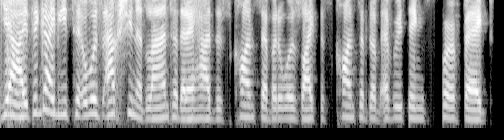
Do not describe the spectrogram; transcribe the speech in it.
yeah, I think I need to. It was actually in Atlanta that I had this concept, but it was like this concept of everything's perfect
